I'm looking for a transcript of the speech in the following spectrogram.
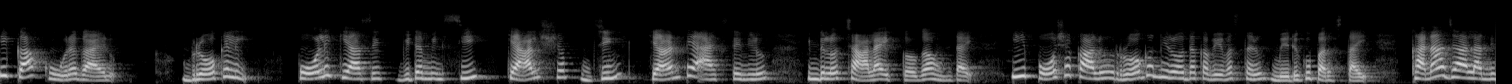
ఇక కూరగాయలు. Broccoli. Folic acid vitamin C calcium zinc యాంటీ ఆక్సిడెంట్లు ఇందులో చాలా ఎక్కువగా ఉంటాయి. ఈ పోషకాలు రోగనిరోధక వ్యవస్థను మెరుగుపరుస్తాయి. కణజాలాన్ని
